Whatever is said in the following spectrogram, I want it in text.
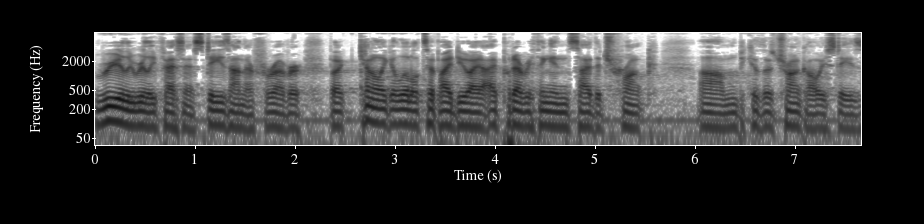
really really fast, and it stays on there forever. But kind of like a little tip I do, I, I put everything inside the trunk. Um, because the trunk always stays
